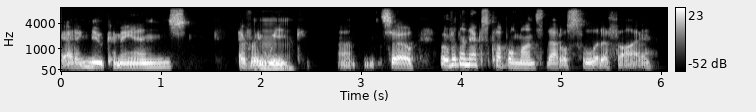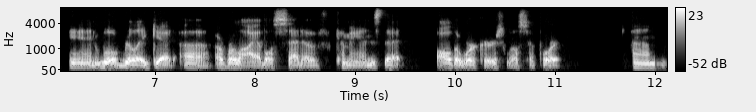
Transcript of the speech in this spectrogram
adding new commands every mm. week. Um, so over the next couple months, that'll solidify, and we'll really get a, a reliable set of commands that all the workers will support. Um,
